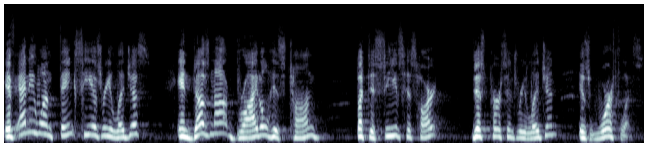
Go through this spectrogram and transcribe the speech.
If anyone thinks he is religious and does not bridle his tongue, but deceives his heart, this person's religion is worthless.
